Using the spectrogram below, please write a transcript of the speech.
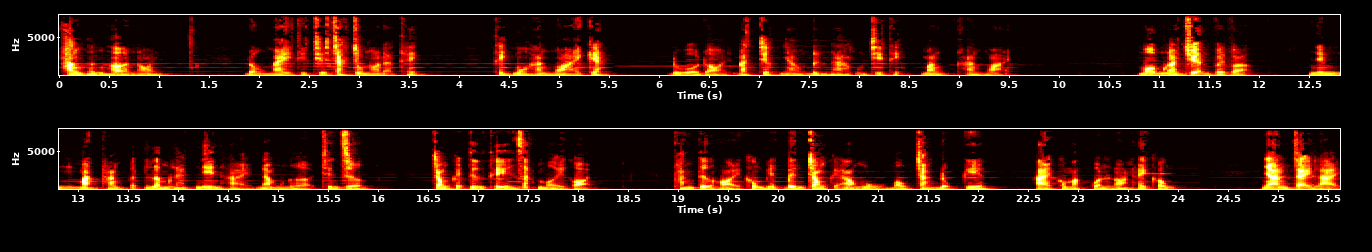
Thắng hứng hở nói, đồ may thì chưa chắc chúng nó đã thích. Thích mua hàng ngoại kia. Đua đòi bắt chước nhau đứa nào cũng chỉ thích bằng hàng ngoại. Mồm nói chuyện với vợ, nhưng mắt Thắng vẫn lấm lét nhìn Hải nằm ngửa trên giường trong cái tư thế rất mời gọi. Thắng tự hỏi không biết bên trong cái áo ngủ màu trắng đục kia Hải có mặc quần lót hay không. Nhàn chạy lại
